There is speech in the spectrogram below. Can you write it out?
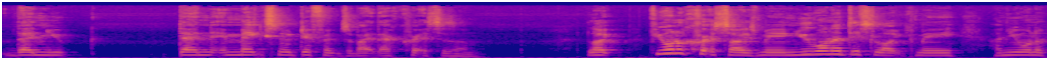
then you, then it makes no difference about their criticism. Like if you want to criticize me and you want to dislike me and you want to,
